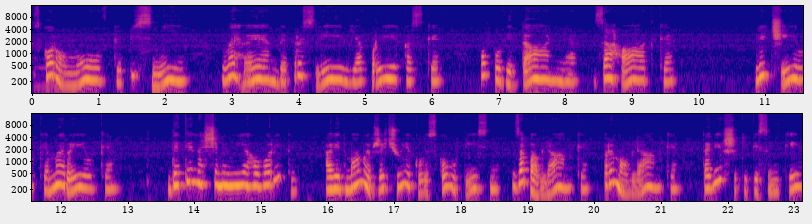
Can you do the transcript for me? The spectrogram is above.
скоромовки, пісні, легенди, прислів'я, приказки, оповідання загадки, лічилки, мирилки. Дитина ще не вміє говорити, а від мами вже чує колискову пісню, забавлянки, примовлянки та віршики пісеньки,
